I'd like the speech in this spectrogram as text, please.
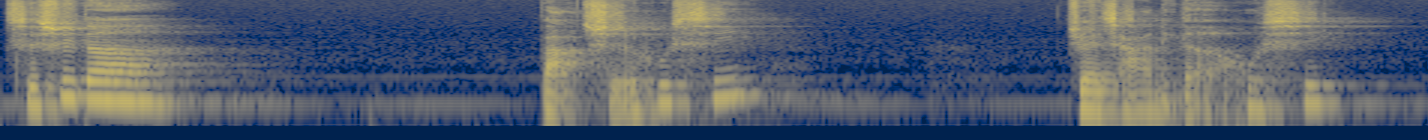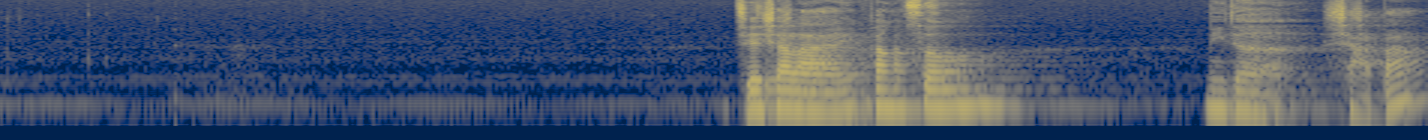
持续的保持呼吸。觉察你的呼吸，接下来放松你的下巴，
